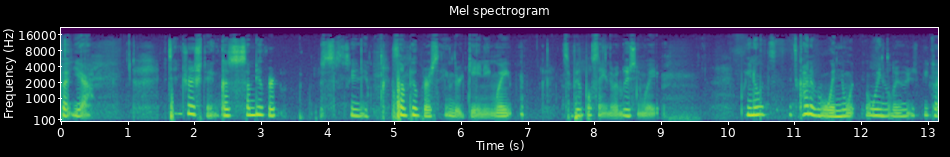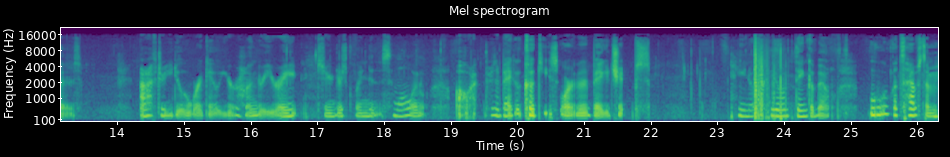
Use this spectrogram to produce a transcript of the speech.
but yeah, it's interesting because some people are, excuse me, some people are saying they're gaining weight. Some people saying they're losing weight. But you know, it's it's kind of win win lose because after you do a workout, you're hungry, right? So you're just going to the small little, oh, there's a bag of cookies or there's a bag of chips. You know, you don't think about, ooh, let's have some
